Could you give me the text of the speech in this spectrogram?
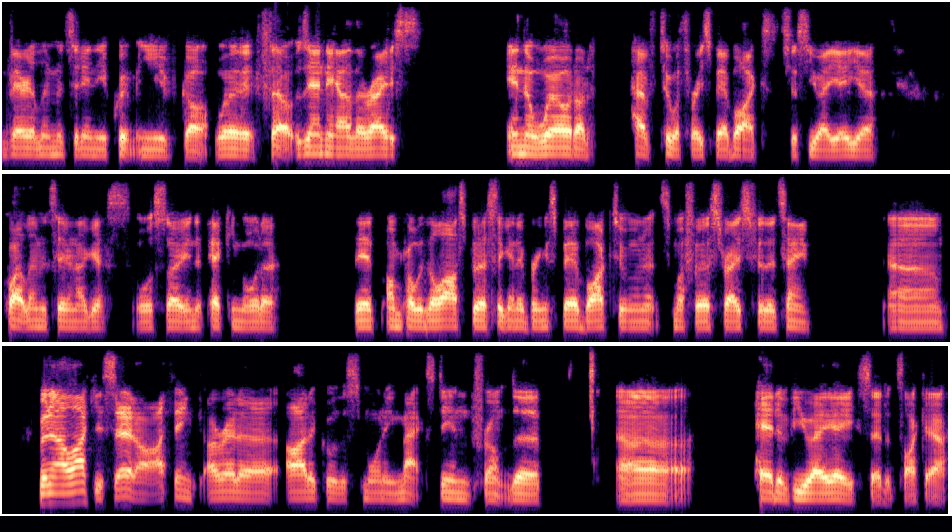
very limited in the equipment you've got. Where if that was any other race in the world, I'd have two or three spare bikes. It's just UAE, yeah, quite limited, and I guess also in the pecking order, I'm probably the last person they're going to bring a spare bike to, and it's my first race for the team. Um, but now, like you said, I think I read an article this morning. Max Din from the uh, head of UAE said it's like our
